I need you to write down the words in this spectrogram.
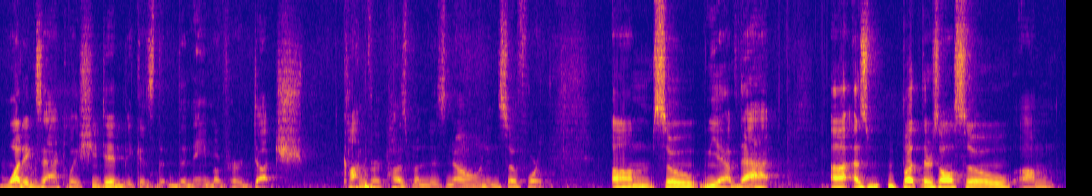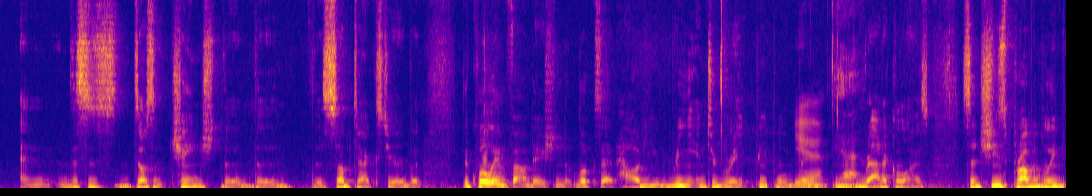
what exactly she did because the, the name of her Dutch convert husband is known and so forth. Um, so we have that. Uh, as, but there's also, um, and this is, doesn't change the, the, the subtext here, but the Quilliam Foundation that looks at how do you reintegrate people who've Yeah. been Yeah. radicalized said she's probably,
